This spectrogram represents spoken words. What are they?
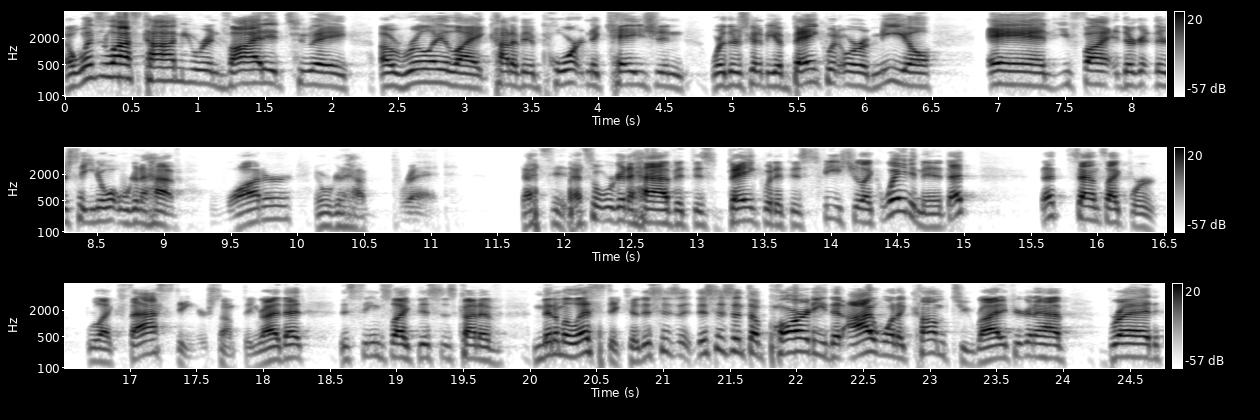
Now, when's the last time you were invited to a, a really like kind of important occasion where there's going to be a banquet or a meal, and you find they're, they're saying, you know what, we're going to have water and we're going to have bread. That's it. That's what we're going to have at this banquet, at this feast. You're like, wait a minute, that, that sounds like we're, we're like fasting or something, right? That this seems like this is kind of minimalistic here. This isn't, this isn't the party that I want to come to, right? If you're going to have bread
